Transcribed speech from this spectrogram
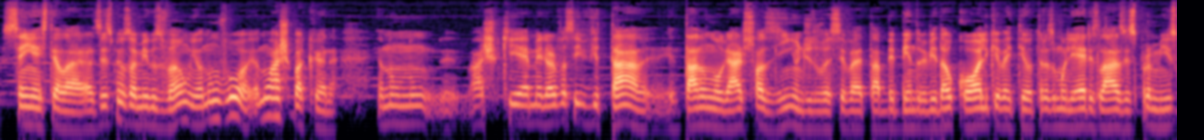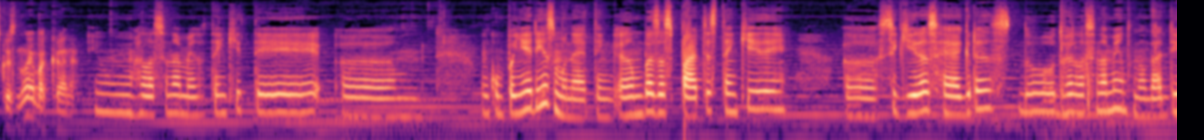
Sem a Estelar. Às vezes meus amigos vão e eu não vou. Eu não acho bacana. Eu não, não acho que é melhor você evitar estar num lugar sozinho onde você vai estar bebendo bebida alcoólica e vai ter outras mulheres lá, às vezes promíscuas. Não é bacana. E um relacionamento tem que ter um, um companheirismo, né? Tem, ambas as partes têm que uh, seguir as regras do, do relacionamento. Não dá de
